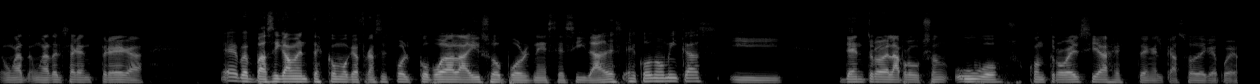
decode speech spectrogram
una, tercera entrega, eh, pues básicamente es como que Francis Ford Coppola la hizo por necesidades económicas y dentro de la producción hubo sus controversias este, en el caso de que pues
